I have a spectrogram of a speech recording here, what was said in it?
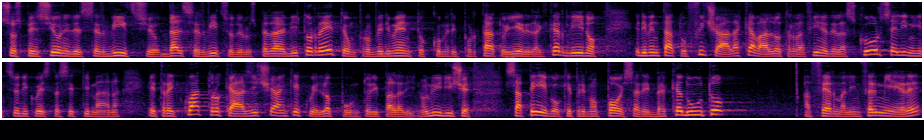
sospensioni del servizio dal servizio dell'ospedale di Torrette, un provvedimento, come riportato ieri dal Carlino, è diventato ufficiale a cavallo tra la fine della scorsa e l'inizio di questa settimana e tra i quattro casi c'è anche quello appunto di Palladino. Lui dice sapevo che prima o poi sarebbe accaduto, afferma l'infermiere,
